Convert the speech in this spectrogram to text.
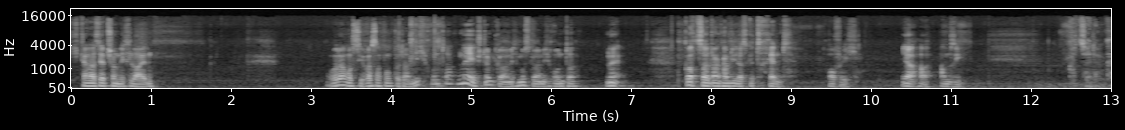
Ich kann das jetzt schon nicht leiden. Oder muss die Wasserpumpe da nicht runter? Ne, stimmt gar nicht. Muss gar nicht runter. Ne. Gott sei Dank haben die das getrennt. Hoffe ich. Ja, haben sie. Gott sei Dank.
